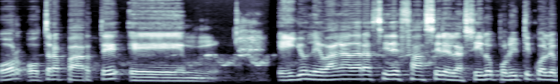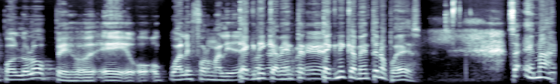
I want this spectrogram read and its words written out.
Por otra parte, em, ellos le van a dar así de fácil el asilo político a Leopoldo López o, eh, cuáles formalidades. Técnicamente, técnicamente no puedes. es más,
